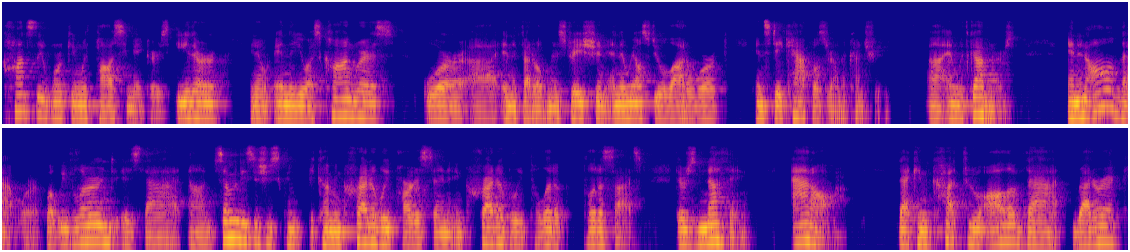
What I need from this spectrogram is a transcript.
constantly working with policymakers, either you know in the U.S. Congress or uh, in the federal administration, and then we also do a lot of work in state capitals around the country uh, and with governors. And in all of that work, what we've learned is that um, some of these issues can become incredibly partisan, incredibly politi- politicized. There's nothing at all that can cut through all of that rhetoric,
